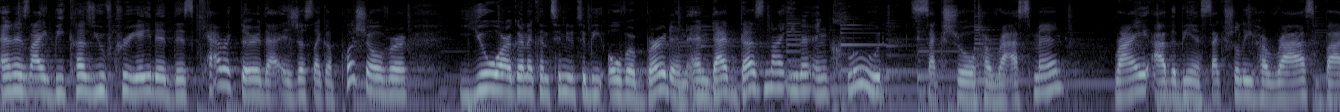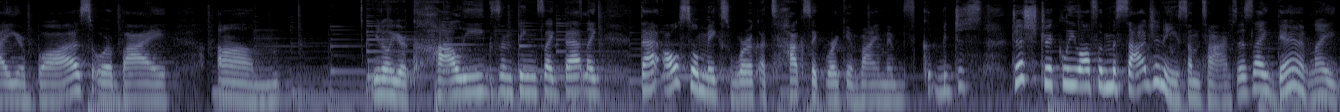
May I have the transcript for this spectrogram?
And it's like because you've created this character that is just like a pushover, you are going to continue to be overburdened. And that does not even include sexual harassment, right? Either being sexually harassed by your boss or by, um, you know, your colleagues and things like that. Like, that also makes work a toxic work environment just just strictly off of misogyny sometimes it's like damn like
